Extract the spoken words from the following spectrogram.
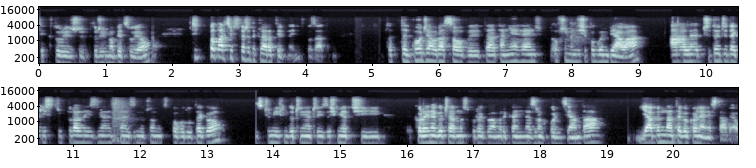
tych, którzy, którzy im obiecują. Czyli poparcie w sferze deklaratywnej, nic poza tym. To, ten podział rasowy, ta, ta niechęć, owszem, będzie się pogłębiała, ale czy dojdzie do jakiejś strukturalnej zmiany w Stanach Zjednoczonych z powodu tego, z czym mieliśmy do czynienia, czyli ze śmierci kolejnego czarnoskórego Amerykanina z rąk policjanta, ja bym na tego konia nie stawiał.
